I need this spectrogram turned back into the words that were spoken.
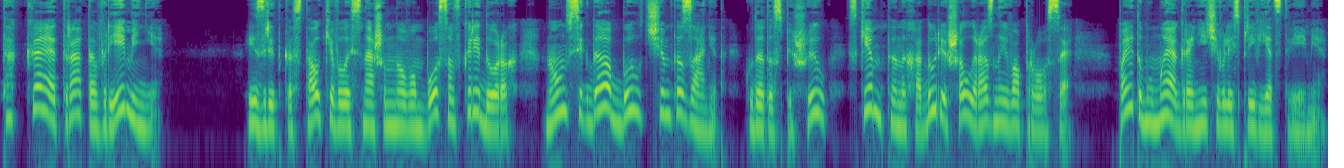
Такая трата времени. Изредка сталкивалась с нашим новым боссом в коридорах, но он всегда был чем-то занят, куда-то спешил, с кем-то на ходу решал разные вопросы — поэтому мы ограничивались приветствиями.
